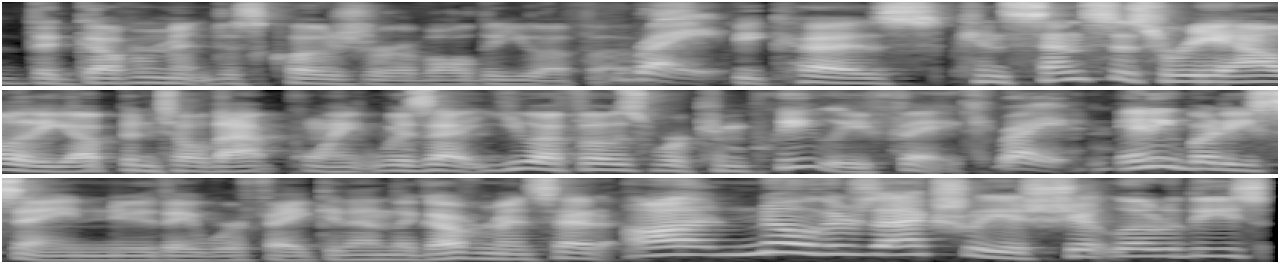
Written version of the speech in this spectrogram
the government disclosure of all the UFOs. Right. Because consensus reality up until that point was that UFOs were completely fake. Right. Anybody sane knew they were fake. And then the government said, uh, no, there's actually a shitload of these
